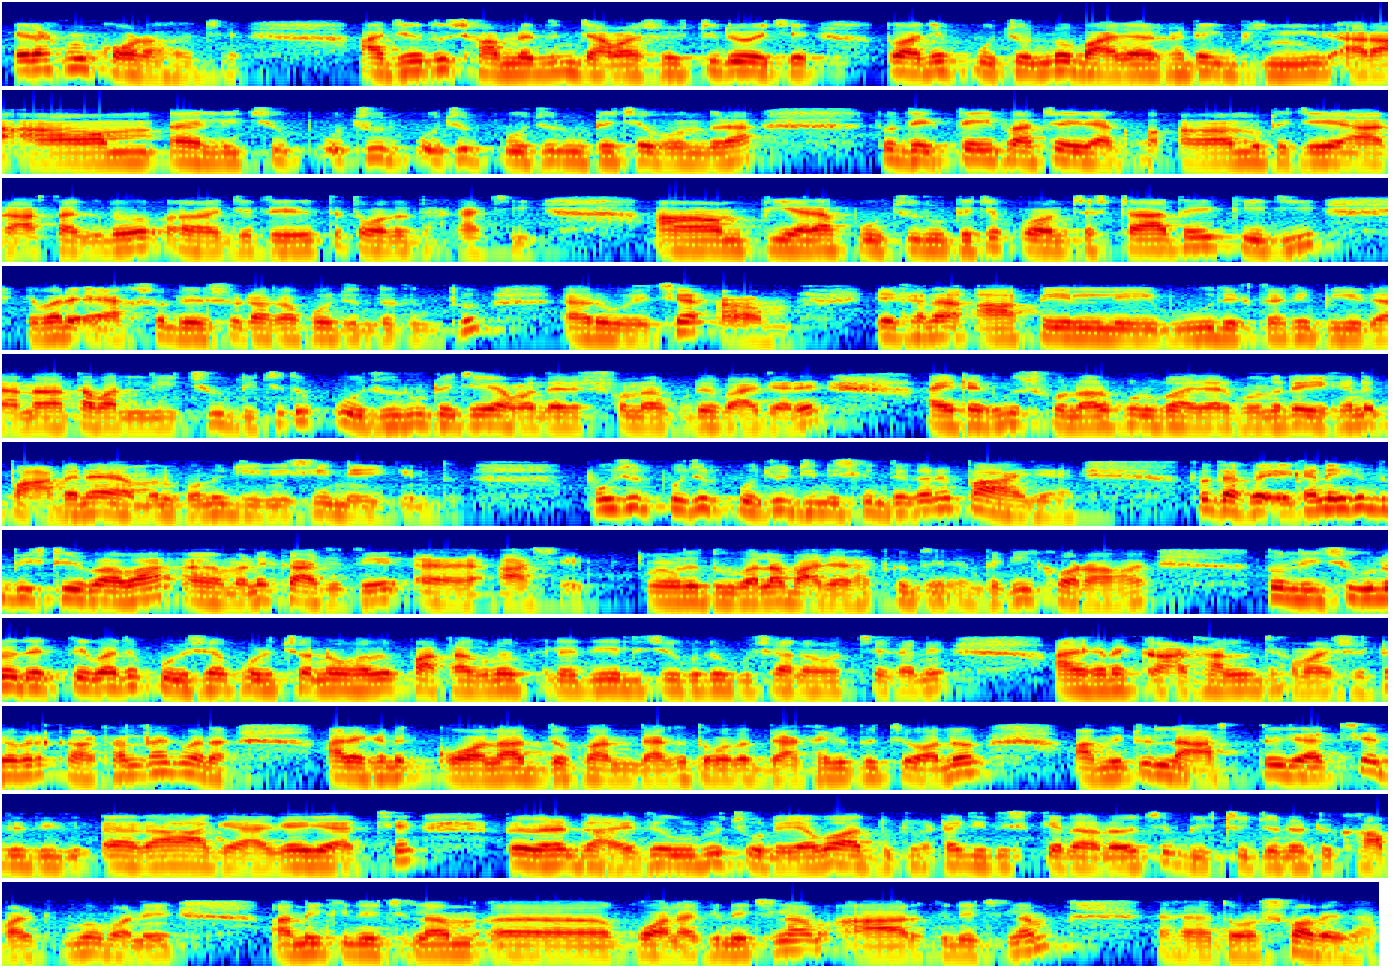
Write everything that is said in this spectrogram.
এরকম করা হচ্ছে। আর যেহেতু সামনের দিন জামাই ষষ্ঠী রয়েছে তো আজ প্রচণ্ড বাজারঘাটে ভিড় আর আম লিচু প্রচুর প্রচুর প্রচুর উঠেছে বন্ধুরা তো দেখতেই পাচ্ছ এই দেখো আম উঠেছে আর রাস্তাগুলো যেতে যেতে তোমাদের দেখাচ্ছি। আম পেয়ারা প্রচুর উঠেছে পঞ্চাশ টাকা থেকে কেজি এবারে একশো দেড়শো টাকা পর্যন্ত কিন্তু রয়েছে আম। এখানে আপেল, লেবু, দেখতে পাচ্ছি বেদানা, তারপর লিচু লিচু তো প্রচুর উঠেছে আমাদের সোনারপুরের বাজারে। আর এটা কিন্তু সোনারপুর বাজার বন্ধুরা, এখানে পাবে না এমন কোনো জিনিসই নেই কিন্তু। প্রচুর প্রচুর প্রচুর জিনিস কিন্তু এখানে পাওয়া যায়। তো দেখো, এখানে কিন্তু বৃষ্টির বাবা মানে কাজেতে আসে। আমাদের দুবেলা বাজার হাট কিন্তু এখান থেকেই করা হয়। তো লিচুগুলো দেখতে পাচ্ছি পরিষ্কার, পরিচ্ছন্নভাবে পাতাগুলো ফেলে দিয়ে লিচুগুলো গুছানো হচ্ছে এখানে। আর এখানে কাঁঠাল জামাই ষষ্ঠী আবার কাঁঠাল থাকবে না? আর এখানে কলার দোকান, দেখো তোমাদের দেখা যেতে চলো। আমি একটু লাস্টে যাচ্ছি আর দিদিরা আগে আগে যাচ্ছে। তো এবারে গাড়িতে উঠবো, চলে যাব আর দুটো একটা জিনিস কেনা রয়েছে, বৃষ্টির জন্য একটু খাবার কিনবো। মানে আমি কিনেছিলাম কলা কিনেছিলাম, আর কিনেছিলাম তোমার সবেদা।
